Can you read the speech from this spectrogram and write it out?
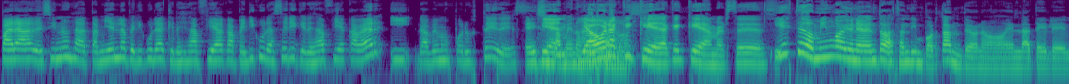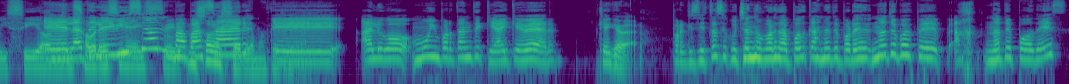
para decirnos la, también la película que les da fiaca, película, serie que les da fiaca ver y la vemos por ustedes. Eso bien también nos y ahora qué queda qué queda Mercedes Y este domingo hay un evento bastante importante, ¿o no? En la televisión. Eh, la televisión va a pasar eh, algo muy importante que hay que ver. ¿Qué hay que ver? Porque si estás escuchando Gorda Podcast no te podés, no te podés, no te podés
